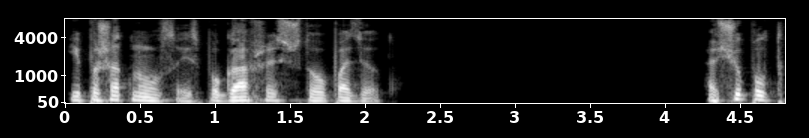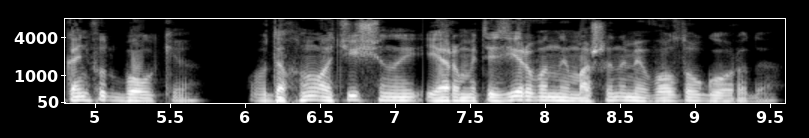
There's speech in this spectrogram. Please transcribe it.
и пошатнулся, испугавшись, что упадет. Ощупал ткань футболки, вдохнул очищенный и ароматизированный машинами воздух города.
